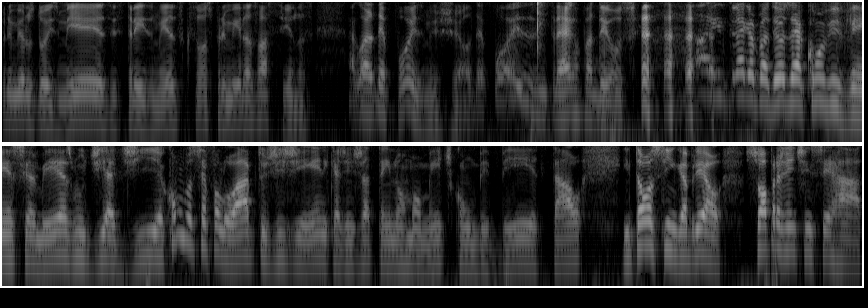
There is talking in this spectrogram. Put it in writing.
primeiros dois meses, três meses, que são as primeiras vacinas. Agora, depois, Michel, depois entrega para Deus. a entrega para Deus é a convivência mesmo, o dia a dia. Como você falou, hábitos de higiene que a gente já tem normalmente com o bebê e tal. Então, assim, Gabriel, só para a gente encerrar,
